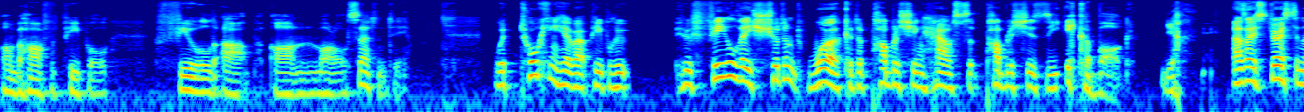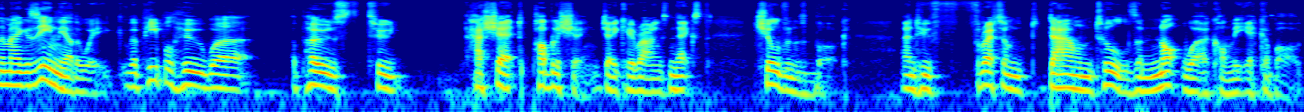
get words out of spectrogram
on behalf of people fueled up on moral certainty. We're talking here about people who who feel they shouldn't work at a publishing house that publishes the Ickabog. Yeah. As I stressed in the magazine the other week, the people who were opposed to Hachette publishing J.K. Rowling's next children's book and who threatened down tools and not work on the Ickabog.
